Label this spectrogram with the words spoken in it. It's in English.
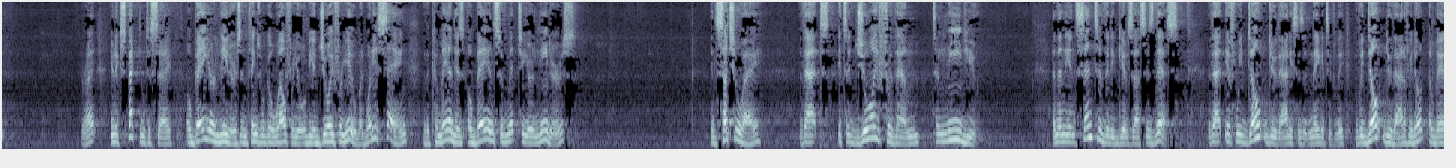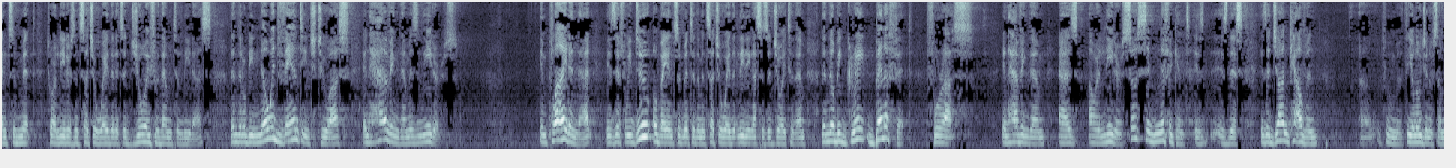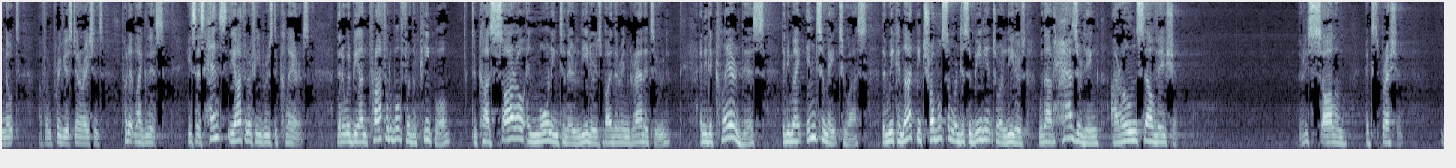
Right? You'd expect them to say, Obey your leaders and things will go well for you. It will be a joy for you. But what he's saying, the command is obey and submit to your leaders in such a way that it's a joy for them to lead you. And then the incentive that he gives us is this that if we don't do that, he says it negatively, if we don't do that, if we don't obey and submit to our leaders in such a way that it's a joy for them to lead us, then there'll be no advantage to us in having them as leaders. Implied in that is if we do obey and submit to them in such a way that leading us is a joy to them, then there'll be great benefit for us in having them as our leaders. So significant is, is this, is that John Calvin, uh, whom a theologian of some note uh, from previous generations, put it like this he says, Hence, the author of Hebrews declares that it would be unprofitable for the people to cause sorrow and mourning to their leaders by their ingratitude. And he declared this that he might intimate to us that we cannot be troublesome or disobedient to our leaders without hazarding our own salvation. Very solemn expression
